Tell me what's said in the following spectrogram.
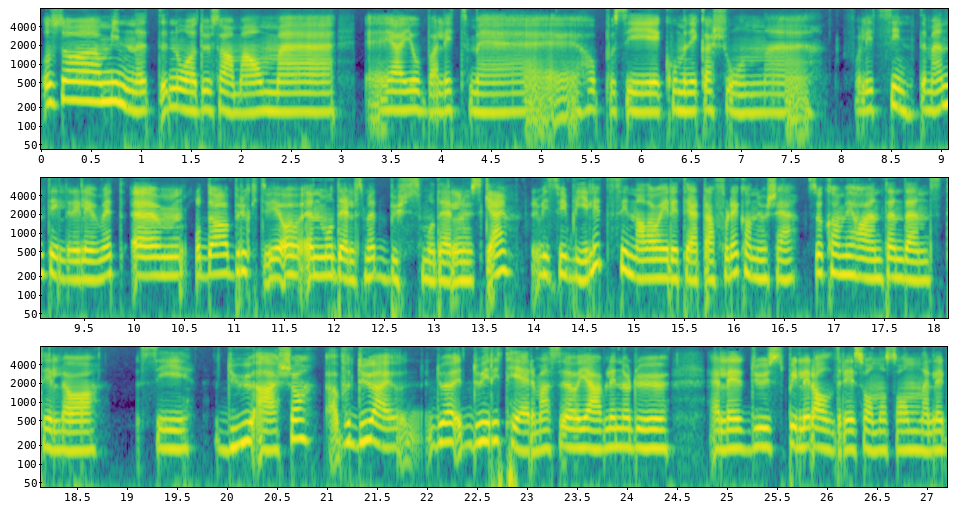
Og så minnet noe du sa meg om eh, Jeg jobba litt med håper å si kommunikasjon eh, for litt sinte menn tidligere i livet mitt. Um, og da brukte vi en modell som het bussmodellen, husker jeg. Hvis vi blir litt sinna og irritert da, for det kan jo skje, så kan vi ha en tendens til å si du er så du er jo du, er, du irriterer meg så jævlig når du Eller du spiller aldri sånn og sånn, eller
